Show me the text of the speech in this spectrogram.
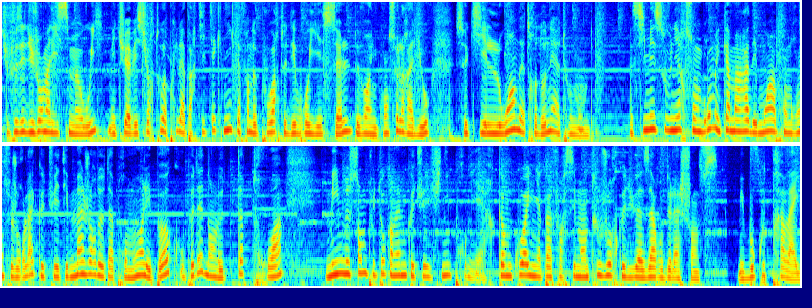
Tu faisais du journalisme, oui, mais tu avais surtout appris la partie technique afin de pouvoir te débrouiller seul devant une console radio, ce qui est loin d'être donné à tout le monde. Si mes souvenirs sont bons, mes camarades et moi apprendront ce jour-là que tu étais major de ta promo à l'époque, ou peut-être dans le top 3, mais il me semble plutôt quand même que tu avais fini première. Comme quoi il n'y a pas forcément toujours que du hasard ou de la chance, mais beaucoup de travail.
